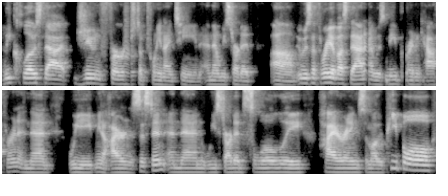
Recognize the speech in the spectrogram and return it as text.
we closed that June 1st of 2019. And then we started, um, it was the three of us then. It was me, Brandon, Catherine. And then we, you know, hired an assistant. And then we started slowly hiring some other people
